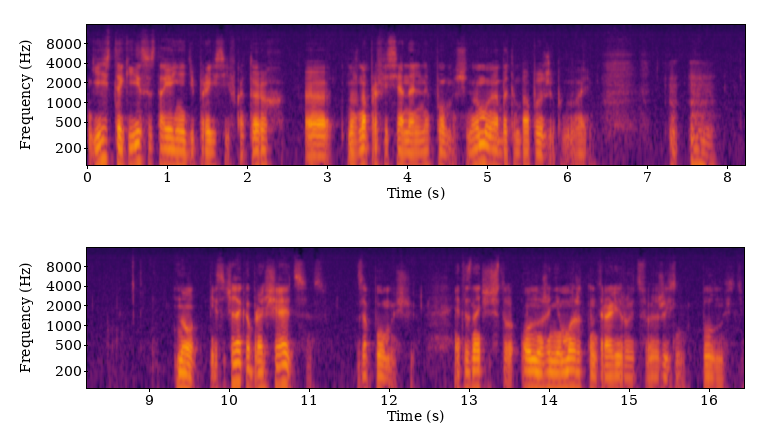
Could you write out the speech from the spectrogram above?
есть такие состояния депрессии, в которых э, нужна профессиональная помощь. Но мы об этом попозже поговорим. Но если человек обращается за помощью, это значит, что он уже не может контролировать свою жизнь полностью.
